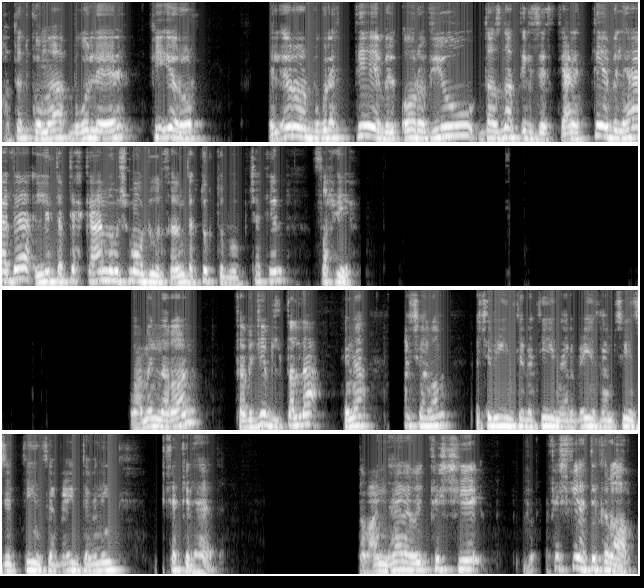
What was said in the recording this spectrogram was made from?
حطيت comma بقول لي إيه؟ في error ال error بيقول لك table or view does not exist يعني ال table هذا اللي أنت بتحكي عنه مش موجود فأنت بتكتبه بشكل صحيح. وعملنا run فبجيب لي طلع هنا 10 20 30 40 50 60 70 80 بالشكل هذا. طبعا هنا فيش فيش فيها تكرار.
